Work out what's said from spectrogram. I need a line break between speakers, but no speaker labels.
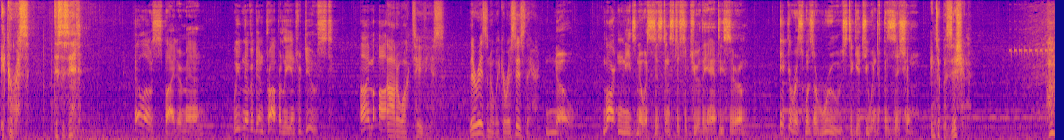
Icarus. This is it.
Hello, Spider-Man. We've never been properly introduced. I'm O-
Otto Octavius. There is no Icarus, is there?
No. Martin needs no assistance to secure the anti-serum. Icarus was a ruse to get you into position.
Into position?
Need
